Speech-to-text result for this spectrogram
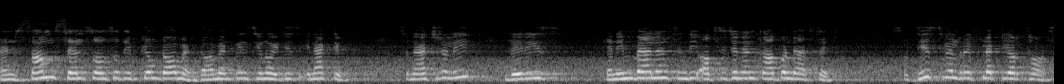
and some cells also they become dormant. Dormant means you know it is inactive. So naturally there is an imbalance in the oxygen and carbon dioxide. So this will reflect your thoughts.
